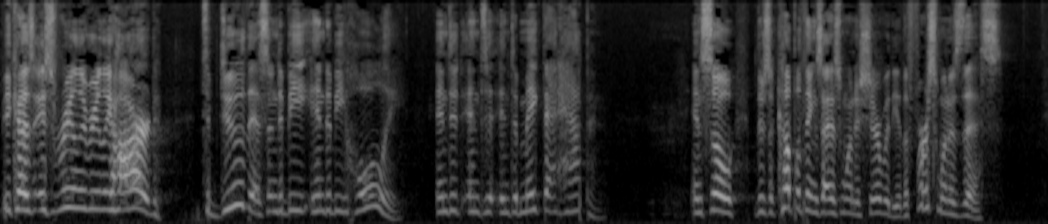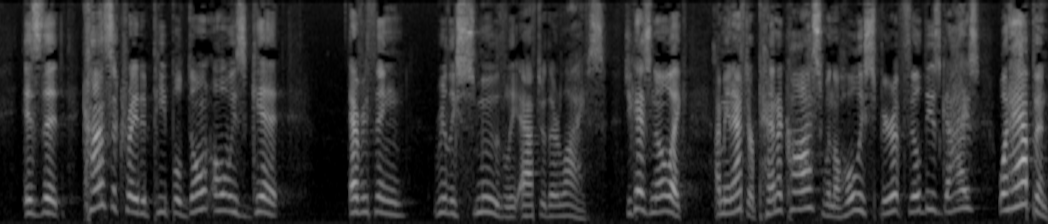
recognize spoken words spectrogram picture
Because it's really, really hard to do this and to be, and to be holy and to, and, to, and to make that happen. And so there's a couple things I just want to share with you. The first one is this is that consecrated people don't always get everything really smoothly after their lives. Do you guys know, like, I mean, after Pentecost, when the Holy Spirit filled these guys, what happened?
